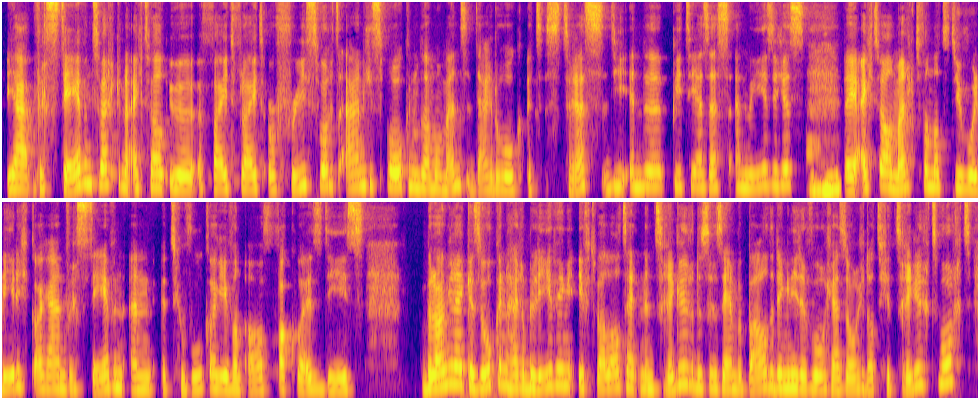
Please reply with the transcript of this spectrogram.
ja, verstijvend werken, dat echt wel je fight, flight or freeze wordt aangesproken op dat moment. Daardoor ook het stress die in de PTSS aanwezig is. Mhm. Dat je echt wel merkt van dat het je volledig kan gaan verstijven en het gevoel kan geven van, oh fuck, wat is deze? Belangrijk is ook, een herbeleving heeft wel altijd een trigger. Dus er zijn bepaalde dingen die ervoor gaan zorgen dat getriggerd wordt.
